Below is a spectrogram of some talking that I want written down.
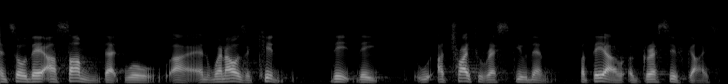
and so there are some that will uh, and when i was a kid they, they i tried to rescue them but they are aggressive guys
